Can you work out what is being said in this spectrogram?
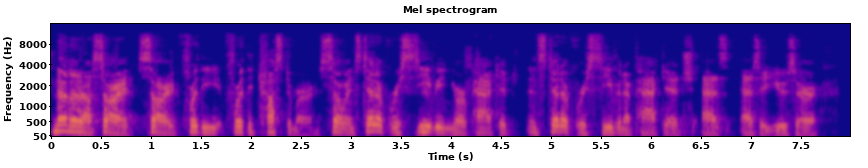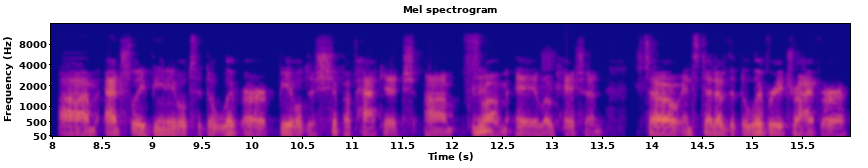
No, no, no. Sorry, sorry for the for the customer. So instead of receiving your package, instead of receiving a package as as a user, um, actually being able to deliver or be able to ship a package um, mm-hmm. from a location. So instead of the delivery driver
